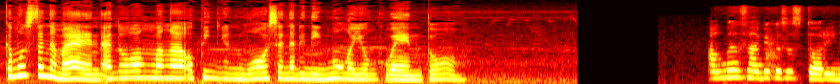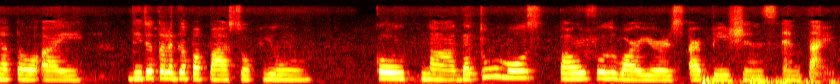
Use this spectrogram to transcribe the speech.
kamusta naman? Ano ang mga opinion mo sa narinig mo ngayong kwento? Ang masasabi ko sa story na to ay dito talaga papasok yung quote na the two most powerful warriors are patience and time.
